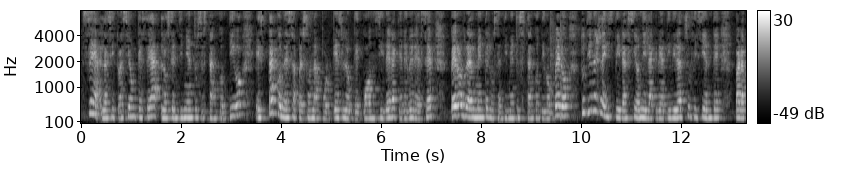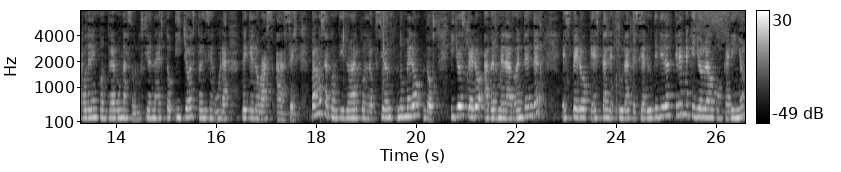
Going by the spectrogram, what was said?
sea la situación que sea, los sentimientos están contigo, está con esa persona porque es lo que considera que debe de hacer, pero realmente los sentimientos están contigo. Pero tú tienes la inspiración y la creatividad suficiente para poder encontrar una solución a esto y yo estoy segura de que lo vas a hacer. Vamos a continuar con la opción número 2 y yo espero haberme dado a entender, espero que esta lectura te sea de utilidad. Créeme que yo lo hago con cariño,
